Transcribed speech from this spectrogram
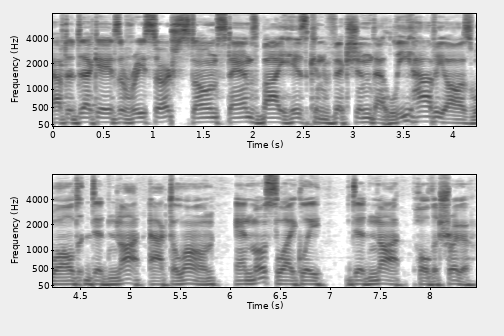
after decades of research, Stone stands by his conviction that Lee Harvey Oswald did not act alone and most likely did not pull the trigger.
